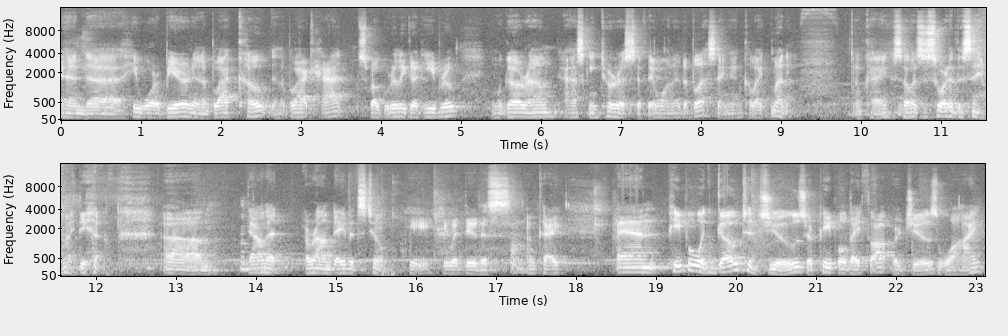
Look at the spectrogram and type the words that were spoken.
And uh, he wore a beard and a black coat and a black hat, spoke really good Hebrew, and would go around asking tourists if they wanted a blessing and collect money. Okay, so it's sort of the same idea. Um, down at around David's tomb, he, he would do this. Okay, and people would go to Jews or people they thought were Jews. Why?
